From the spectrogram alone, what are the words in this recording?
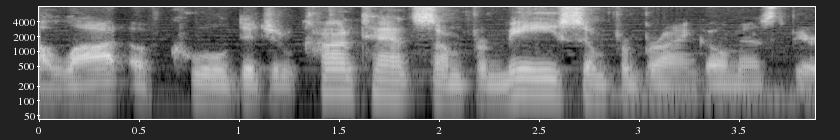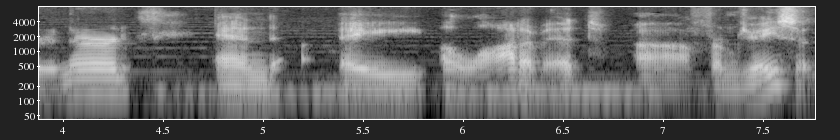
a lot of cool digital content. Some from me, some from Brian Gomez, the Bearded Nerd, and a a lot of it uh, from Jason.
